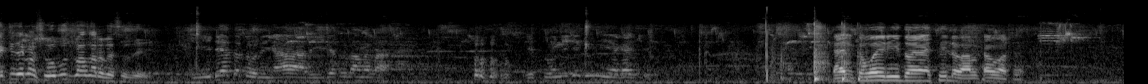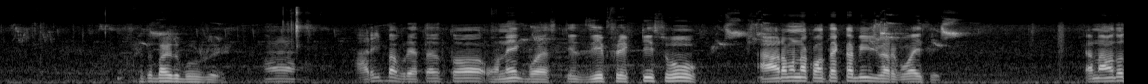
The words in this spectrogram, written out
একটি দেখলাম সবুজ বাজারে বেছে যে। এইটা তো টনি আর এইটা তো ঝামেলা। এই টনি যে দুনিয়া গাইছে। কালকে ওই হৃদয় ছিল হালকাও আসে এটা বলবে। হ্যাঁ। আরে বাবুরে এত তো অনেক বয়স। যে প্র্যাকটিস হোক আমার মনে কত একটা বিশ বার গোয়াইছে কারণ আমার তো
